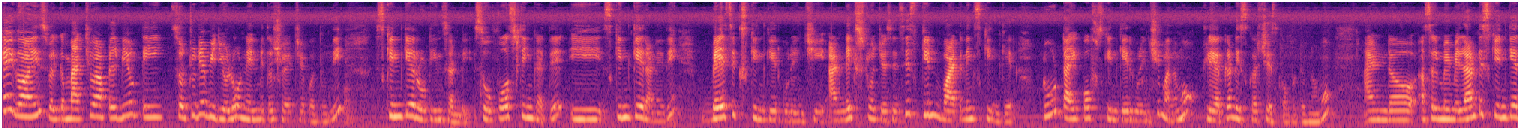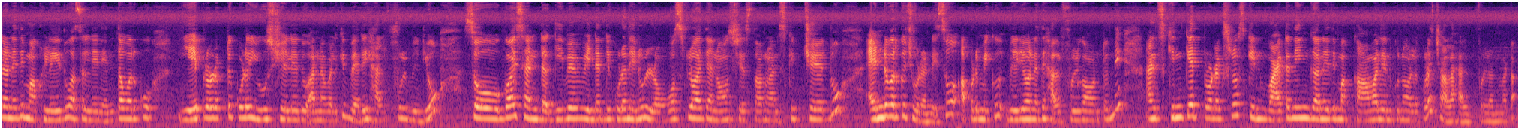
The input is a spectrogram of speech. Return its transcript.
Hey guys welcome back to Apple Beauty so today వీడియోలో నేను మీతో షేర్ చేయబోతుంది స్కిన్ కేర్ రొటీన్స్ అండి. సో ఫస్ట్ థింగ్ అయితే ఈ స్కిన్ కేర్ అనేది బేసిక్ స్కిన్ కేర్ గురించి అండ్ నెక్స్ట్ వచ్చేసేసి skin whitening skin care two type of skin care గురించి మనము క్లియర్గా డిస్కస్ చేసుకోబోతున్నాము. అండ్ uh, అసలు మేము ఎలాంటి స్కిన్ కేర్ అనేది మాకు లేదు. అసలు నేను ఎంతవరకు ఏ ప్రోడక్ట్ కూడా యూజ్ చేయలేదు అన్న వాళ్ళకి very helpful video so guys and give a విన్నర్ని కూడా నేను లాస్ట్లో అయితే అనౌన్స్ చేస్తాను అండ్ స్కిప్ చేయొద్దు. ఎండ్ వరకు చూడండి. సో అప్పుడు మీకు వీడియో అనేది హెల్ప్ఫుల్గా ఉంటుంది. అండ్ స్కిన్ కేర్ ప్రోడక్ట్స్లో స్కిన్ వైటనింగ్ అనేది మాకు కావాలి అనుకున్న వాళ్ళకి కూడా చాలా హెల్ప్ఫుల్ అనమాట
